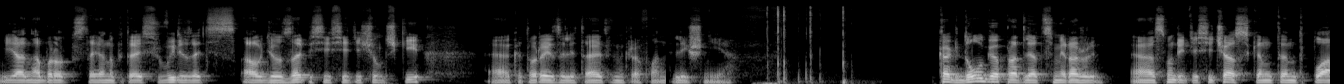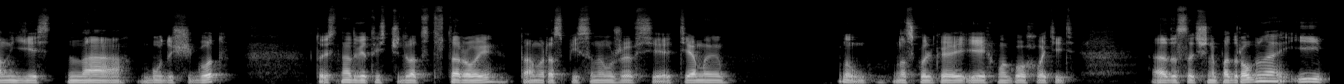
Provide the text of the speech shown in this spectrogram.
я, наоборот, постоянно пытаюсь вырезать с аудиозаписи все эти щелчки, э, которые залетают в микрофон лишние. Как долго продлятся миражи? Э, смотрите, сейчас контент-план есть на будущий год, то есть на 2022. Там расписаны уже все темы, ну, насколько я их могу охватить э, достаточно подробно. И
